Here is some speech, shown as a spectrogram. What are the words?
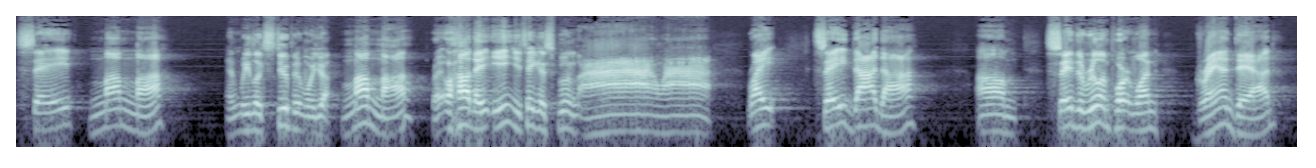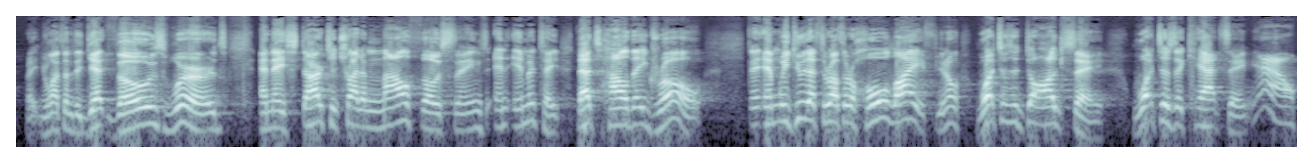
say mama, and we look stupid when we go, mama, right? Or how they eat, you take a spoon, ah, ah, right? Say dada. Um, say the real important one, granddad, right? You want them to get those words, and they start to try to mouth those things and imitate. That's how they grow. And we do that throughout their whole life. You know, what does a dog say? What does a cat say? Meow.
